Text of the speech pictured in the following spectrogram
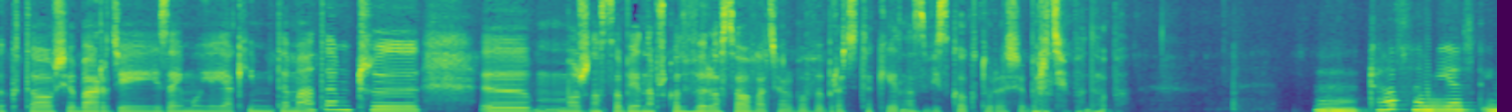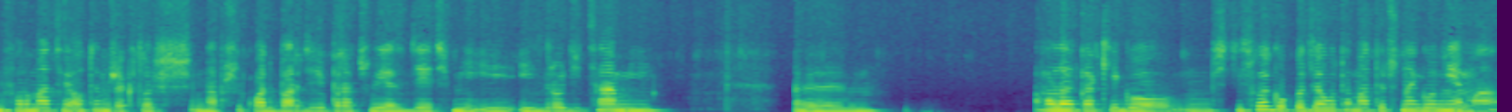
y, kto się bardziej zajmuje jakim tematem, czy y, można sobie na przykład wylosować albo wybrać takie nazwisko, które się bardziej podoba? Y, czasem jest informacja o tym, że ktoś na przykład bardziej pracuje z dziećmi i, i z rodzicami, ale takiego mm, ścisłego podziału tematycznego nie ma.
